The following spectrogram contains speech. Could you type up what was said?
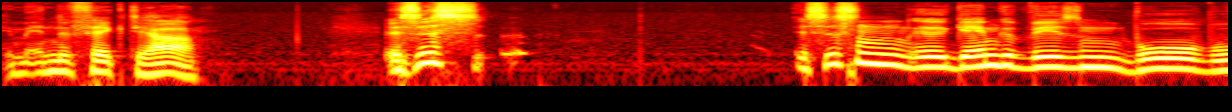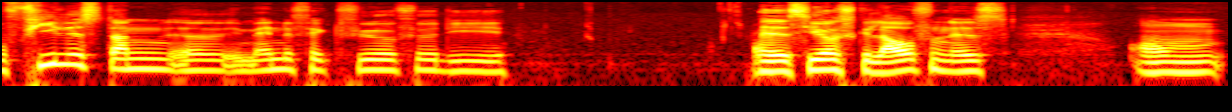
Im Endeffekt, ja. Es ist. Es ist ein äh, Game gewesen, wo, wo vieles dann äh, im Endeffekt für, für die äh, Seahawks gelaufen ist. Um,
